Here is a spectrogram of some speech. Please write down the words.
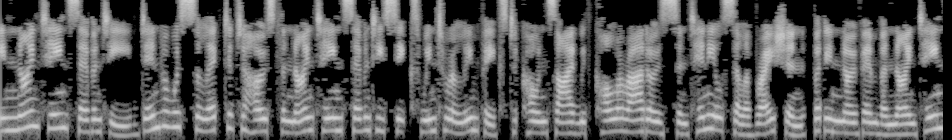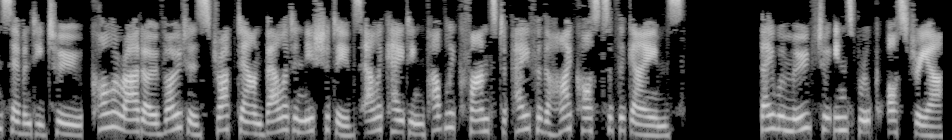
In 1970, Denver was selected to host the 1976 Winter Olympics to coincide with Colorado's centennial celebration, but in November 1972, Colorado voters struck down ballot initiatives allocating public funds to pay for the high costs of the Games. They were moved to Innsbruck, Austria.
